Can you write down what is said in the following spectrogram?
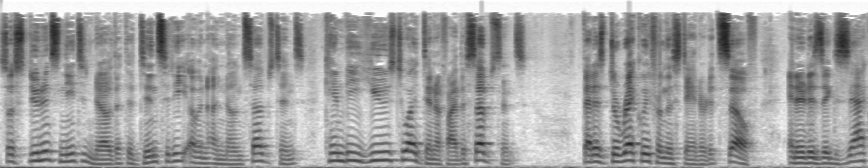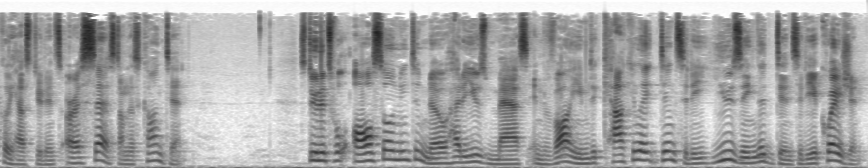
So students need to know that the density of an unknown substance can be used to identify the substance. That is directly from the standard itself, and it is exactly how students are assessed on this content. Students will also need to know how to use mass and volume to calculate density using the density equation.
